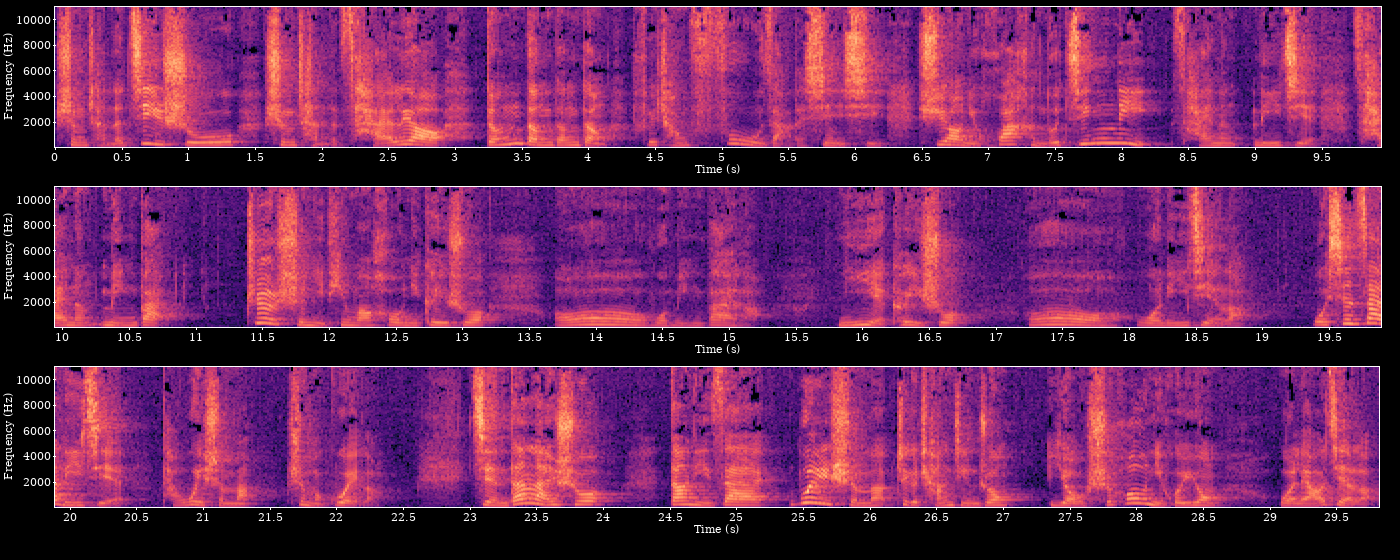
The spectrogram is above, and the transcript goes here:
生产的技术、生产的材料等等等等非常复杂的信息，需要你花很多精力才能理解、才能明白。这时你听完后，你可以说：“哦，我明白了。”你也可以说：“哦，我理解了。我现在理解它为什么这么贵了。”简单来说，当你在“为什么”这个场景中。有时候你会用“我了解了”，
